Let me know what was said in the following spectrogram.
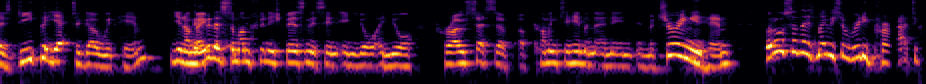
there's deeper yet to go with him you know maybe there's some unfinished business in in your in your process of, of coming to him and, and, in, and maturing in him but also there's maybe some really practical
